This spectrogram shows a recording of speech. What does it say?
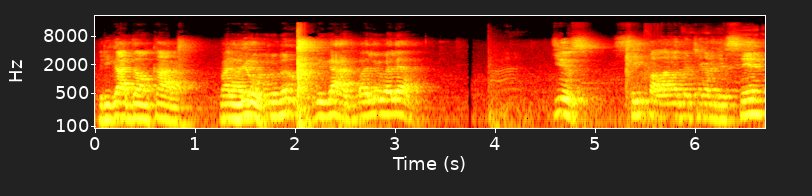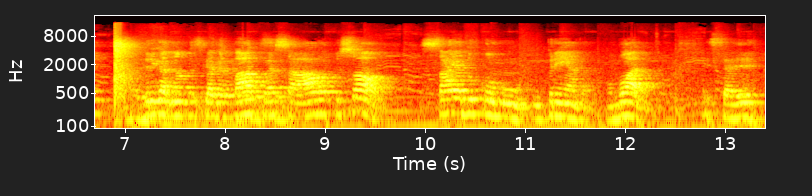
Obrigadão, cara. Valeu. Valeu, Obrigado. Valeu, galera. Deus, sem palavras para te agradecer. Obrigadão por esse bate-papo, essa aula. Pessoal, saia do comum, empreenda. Vambora? Isso aí.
